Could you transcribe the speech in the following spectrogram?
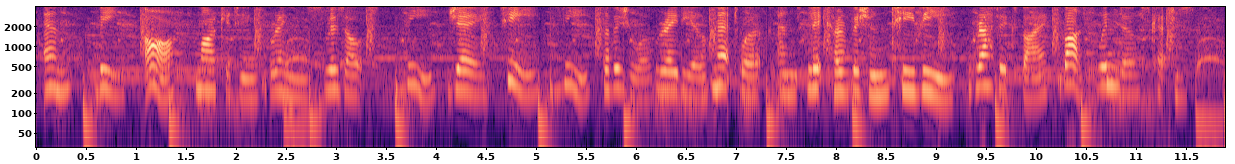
MBR Marketing brings results. VJTV The Visual Radio Network and Liquorvision TV. Graphics by Bus Window Sketchez.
